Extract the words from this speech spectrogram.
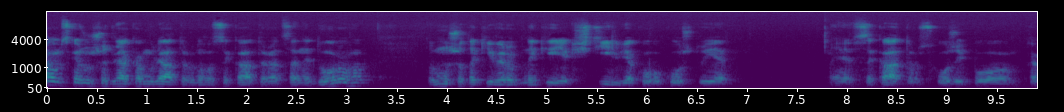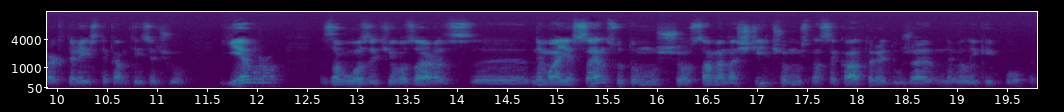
вам скажу, що для акумуляторного секатора це недорого, тому що такі виробники, як штіль, в якого коштує е, секатор, схожий по характеристикам 1000 євро. Завозить його зараз е, немає сенсу, тому що саме на штіль чомусь на секатори дуже невеликий попит.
